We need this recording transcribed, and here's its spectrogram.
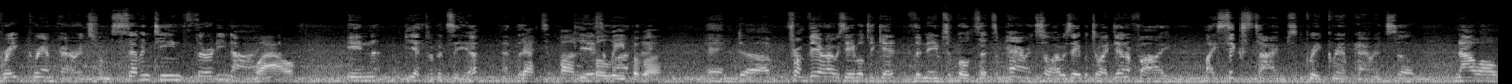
great grandparents from 1739 Wow. in Pietraperzia. At the That's unbelievable. And uh, from there, I was able to get the names of both sets of parents. So I was able to identify my six times great grandparents. So now I'll,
